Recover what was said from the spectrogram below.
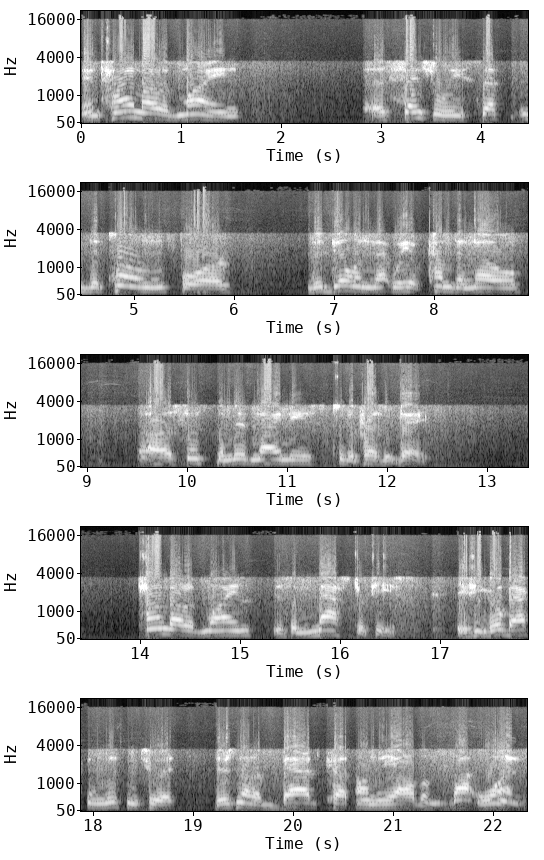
And Time Out of Mind essentially set the tone for the Dylan that we have come to know uh, since the mid 90s to the present day. Time Out of Mind is a masterpiece. If you go back and listen to it, there's not a bad cut on the album, not one.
